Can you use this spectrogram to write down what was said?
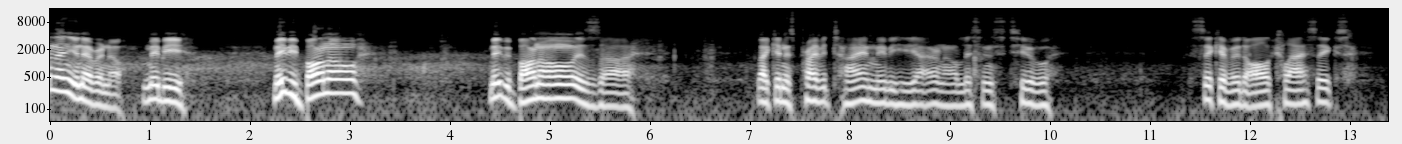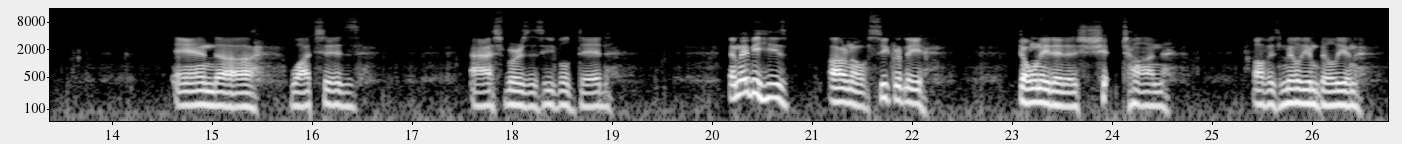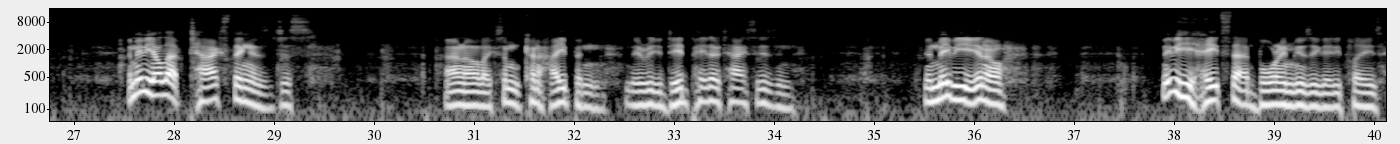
and then you never know maybe maybe Bono maybe Bono is uh like in his private time, maybe he, I don't know, listens to Sick of It All classics and uh, watches Ash versus Evil Dead. And maybe he's, I don't know, secretly donated a shit ton of his million billion. And maybe all that tax thing is just, I don't know, like some kind of hype and they really did pay their taxes and and maybe, you know, maybe he hates that boring music that he plays.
